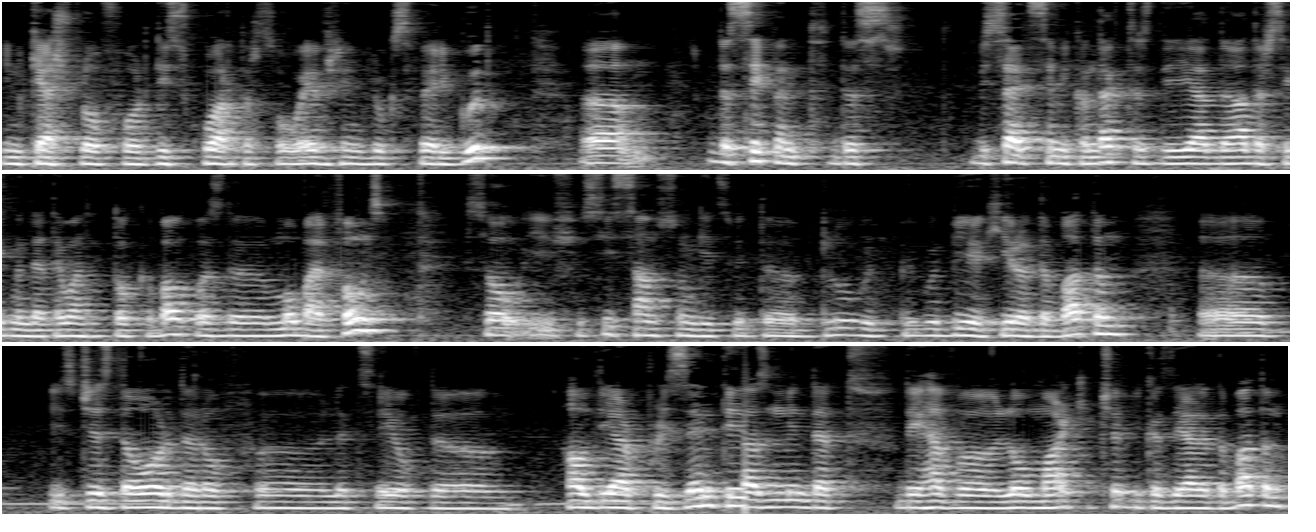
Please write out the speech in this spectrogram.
in cash flow for this quarter. So everything looks very good. Um, the segment, this, besides semiconductors, the, uh, the other segment that I wanted to talk about was the mobile phones. So if you see Samsung, it's with the blue, it would be here at the bottom. Uh, it's just the order of, uh, let's say, of the how they are presented doesn't mean that they have a low market share because they are at the bottom.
